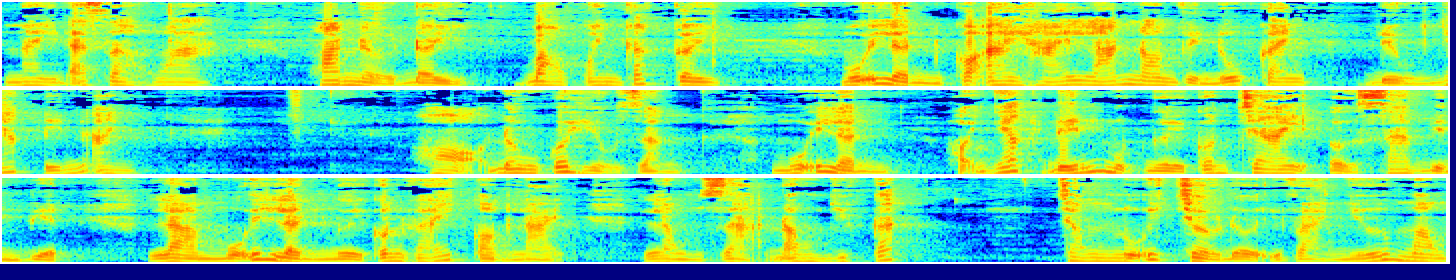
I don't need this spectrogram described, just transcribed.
nay đã ra hoa, hoa nở đầy bao quanh các cây. Mỗi lần có ai hái lá non về nấu canh đều nhắc đến anh. Họ đâu có hiểu rằng mỗi lần họ nhắc đến một người con trai ở xa biển biệt là mỗi lần người con gái còn lại lòng dạ đau như cắt. Trong nỗi chờ đợi và nhớ mong,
